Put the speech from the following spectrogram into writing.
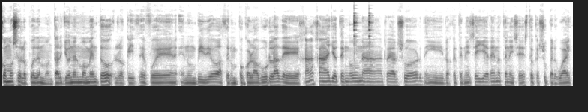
cómo se lo pueden montar. Yo en el momento lo que hice fue en un vídeo hacer un poco la burla de jaja, yo tengo una Real Sword y los que tenéis IL no tenéis esto, que es súper guay,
